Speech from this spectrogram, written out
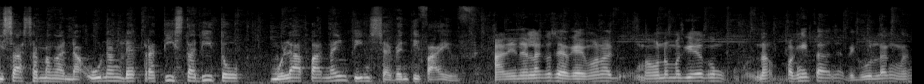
isa sa mga naunang letratista dito mula pa 1975. Ani na lang ko sir, kay mo nag mauna magiyo kung na, pangita niya, tigulang na.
